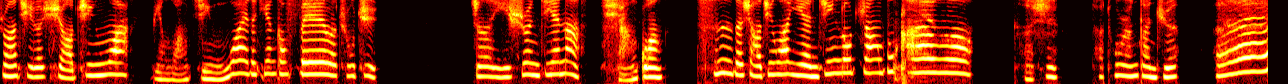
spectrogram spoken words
抓起了小青蛙，便往井外的天空飞了出去。这一瞬间呐，强光刺的小青蛙眼睛都张不开了。可是，它突然感觉，哎，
